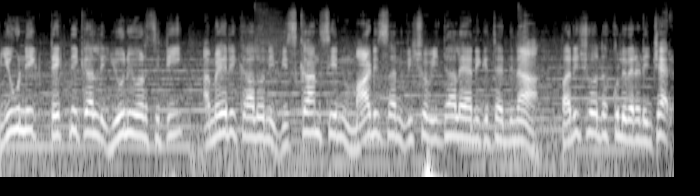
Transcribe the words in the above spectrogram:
మ్యూనిక్ టెక్నికల్ యూనివర్సిటీ అమెరికాలోని విస్కాన్సిన్ మాడిసన్ విశ్వవిద్యాలయానికి చెందిన పరిశోధకులు వెల్లడించారు.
